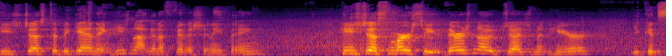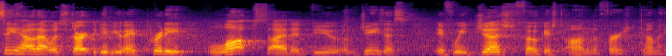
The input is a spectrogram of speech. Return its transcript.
He's just a beginning. He's not going to finish anything. He's just mercy. There's no judgment here. You could see how that would start to give you a pretty lopsided view of Jesus if we just focused on the first coming.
